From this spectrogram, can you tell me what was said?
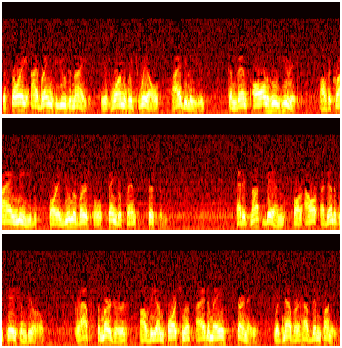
The story I bring to you tonight is one which will, I believe, convince all who hear it of the crying need for a universal fingerprint system. Had it not been for our Identification Bureau, perhaps the murderer of the unfortunate Ida Mae Cerny would never have been punished.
